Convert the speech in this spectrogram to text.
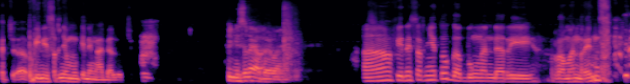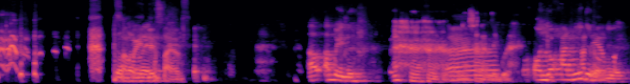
Kecu- eh, finishernya mungkin yang agak lucu. Finishernya apa ya, Eh, finishernya itu gabungan dari Roman Reigns sama AJ. Styles. A- Apa itu? Penasaran nih gue. Tonjokan gitu Ada dong. yang- gitu.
